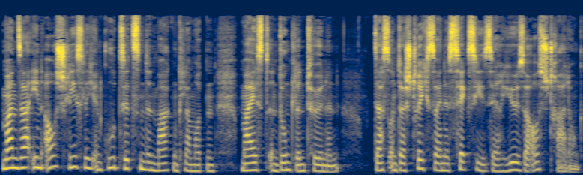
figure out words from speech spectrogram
Man sah ihn ausschließlich in gut sitzenden Markenklamotten, meist in dunklen Tönen, das unterstrich seine sexy, seriöse Ausstrahlung.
